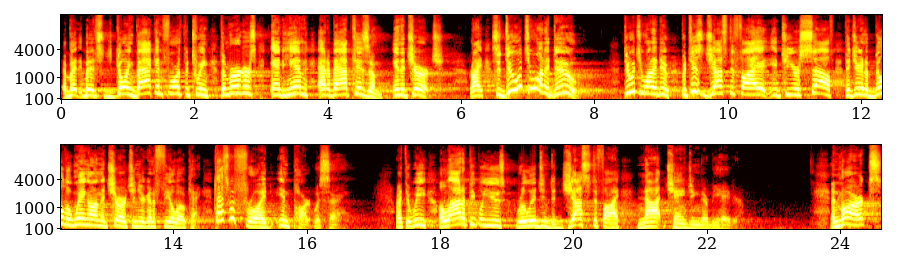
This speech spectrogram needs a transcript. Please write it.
But, but it's going back and forth between the murders and him at a baptism in the church, right? So do what you want to do. Do what you want to do, but just justify it to yourself that you're going to build a wing on the church and you're going to feel okay. That's what Freud, in part, was saying. Right? That we, a lot of people use religion to justify not changing their behavior. And Marx,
